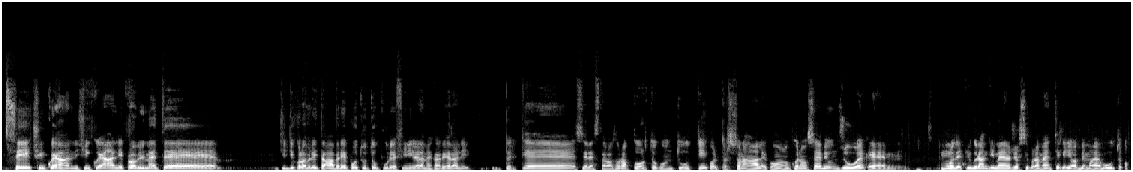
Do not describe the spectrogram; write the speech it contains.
Sì, 5 anni, 5 anni probabilmente ti dico la verità, avrei potuto pure finire la mia carriera lì perché si è restaurato un rapporto con tutti, col personale, con, con Eusebio Unzue, che è uno dei più grandi manager sicuramente che io abbia mai avuto,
